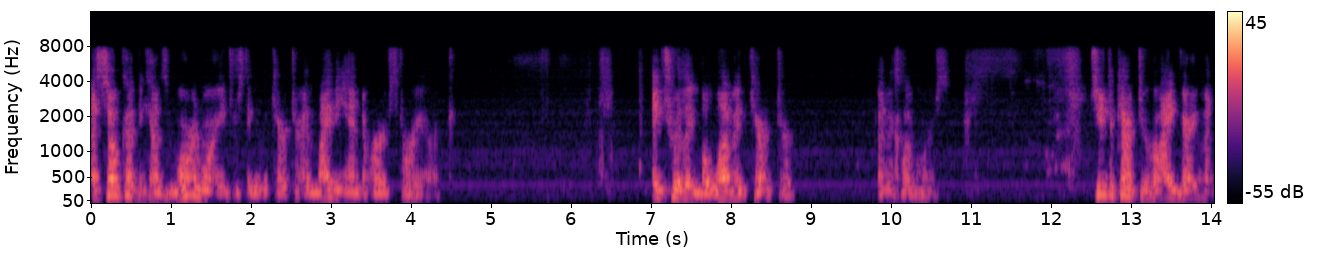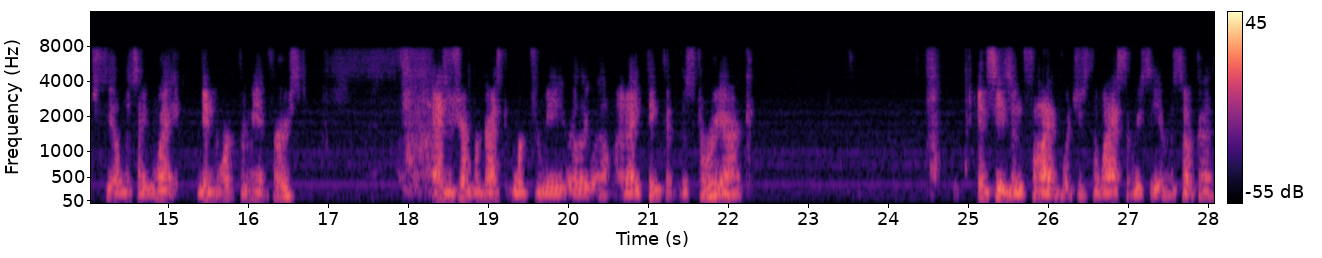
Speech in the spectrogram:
Ahsoka becomes more and more interesting of a character, and by the end of her story arc, a truly beloved character in the Clone Wars. She's a character who I very much feel the same way. Didn't work for me at first. As the show progressed, worked for me really well. And I think that the story arc in season five, which is the last that we see of Ahsoka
